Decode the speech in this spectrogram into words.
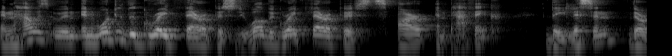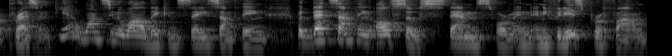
and how is and, what do the great therapists do? Well, the great therapists are empathic. They listen, they're present. Yeah, once in a while they can say something, but that something also stems from, and, and if it is profound,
